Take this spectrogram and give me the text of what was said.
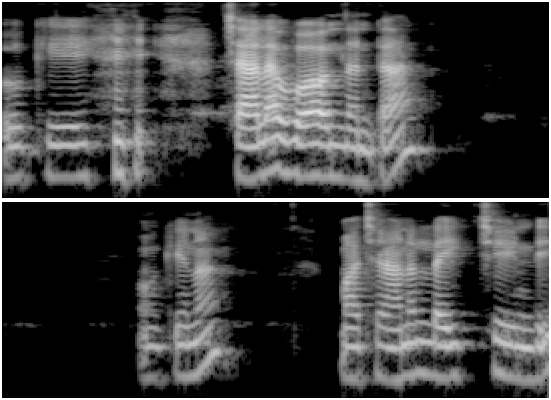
ఓకే. చాలా బాగుందంట. ఓకేనా? మా ఛానల్ లైక్ చేయండి.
